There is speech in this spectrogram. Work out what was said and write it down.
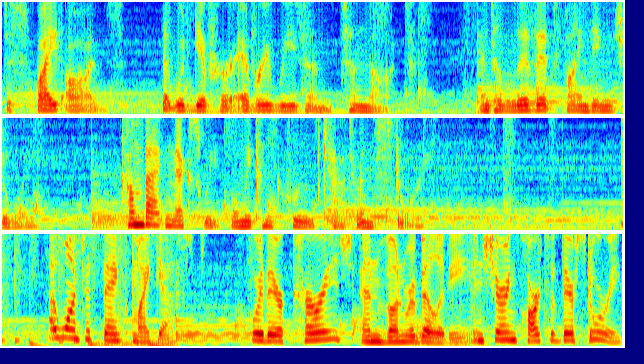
despite odds that would give her every reason to not, and to live it finding joy. Come back next week when we conclude Kathryn's story. I want to thank my guest for their courage and vulnerability in sharing parts of their story.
